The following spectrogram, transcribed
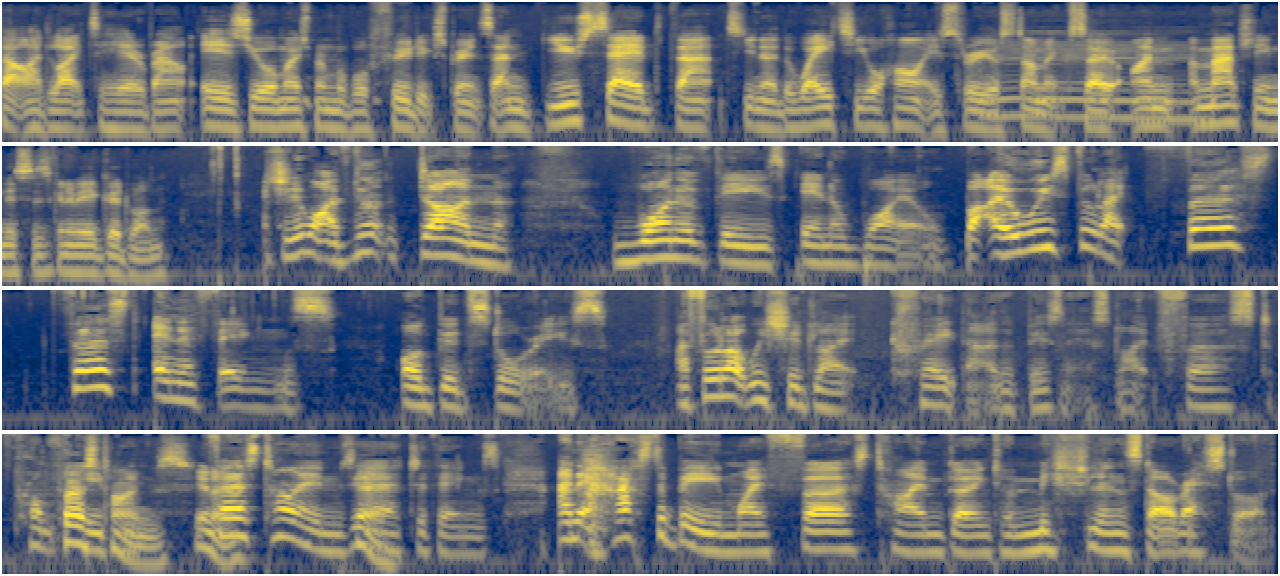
that I'd like to hear about is your most memorable food experience, and you said that you know the way to your heart is through your stomach. So I'm mm. imagining this is going to be a good one. Do you know what? I've not done one of these in a while, but I always feel like first first anythings are good stories. I feel like we should like create that as a business, like first prompt First people- times, you know. first times, yeah, Yeah. to things, and it has to be my first time going to a Michelin star restaurant.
